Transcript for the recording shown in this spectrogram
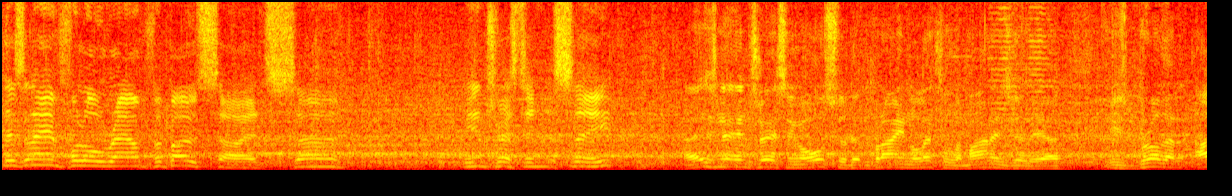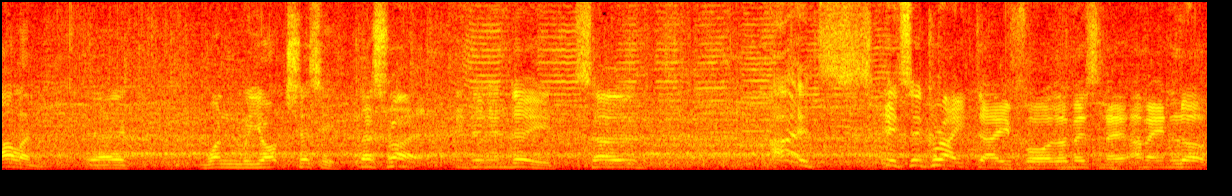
there's an handful all round for both sides, so be interesting to see. Uh, isn't it interesting also that Brian Little, the manager there, his brother Alan uh, won with York City? That's right, he did indeed. So uh, it's it's a great day for them, isn't it? I mean, look,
